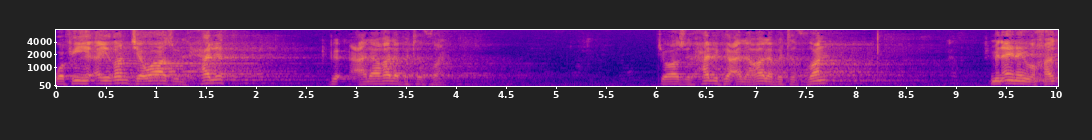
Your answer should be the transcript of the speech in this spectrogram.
وفيه أيضا جواز الحلف على غلبة الظن. جواز الحلف على غلبة الظن. من أين يؤخذ؟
